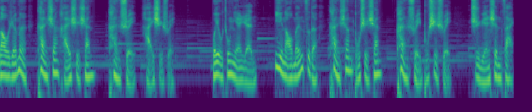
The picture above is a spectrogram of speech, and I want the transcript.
老人们看山还是山，看水还是水。唯有中年人一脑门子的看山不是山，看水不是水，只缘身在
